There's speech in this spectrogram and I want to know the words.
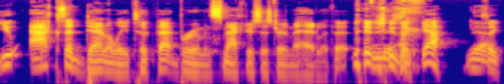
You accidentally took that broom and smacked your sister in the head with it. She's Yeah. like, yeah. Yeah. It's like,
